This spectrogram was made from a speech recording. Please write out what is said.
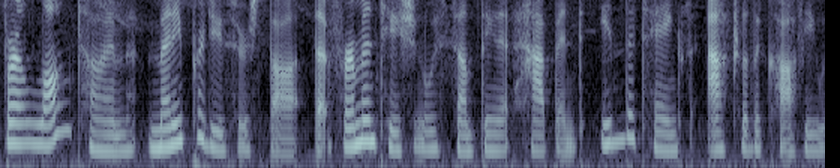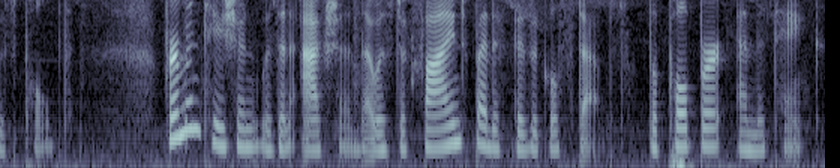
For a long time, many producers thought that fermentation was something that happened in the tanks after the coffee was pulped. Fermentation was an action that was defined by the physical steps, the pulper and the tank.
